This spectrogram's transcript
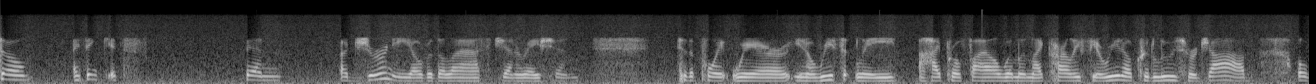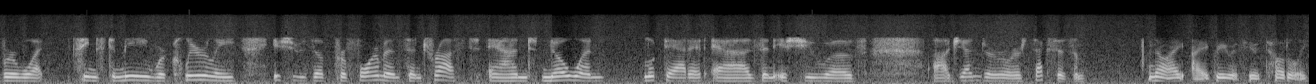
So I think it's been a journey over the last generation to the point where, you know, recently a high profile woman like Carly Fiorina could lose her job over what seems to me were clearly issues of performance and trust, and no one looked at it as an issue of uh, gender or sexism. No, I, I agree with you totally.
